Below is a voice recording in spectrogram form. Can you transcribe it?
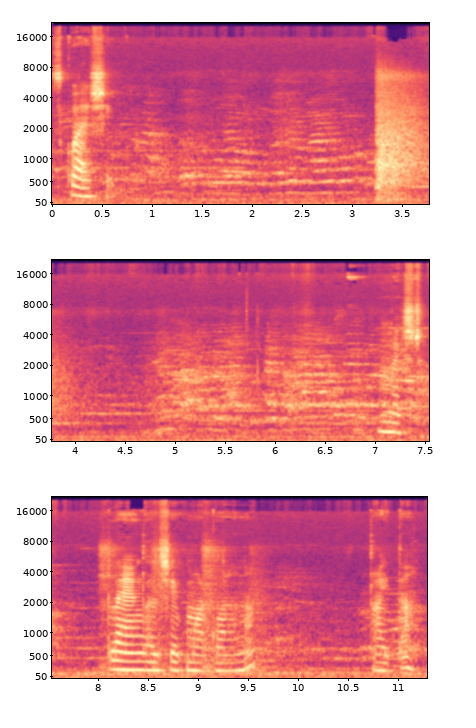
Square shape next triangle shape ಮಾಡ್ಕೊಳೋಣ ಆಯಿತಾ?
